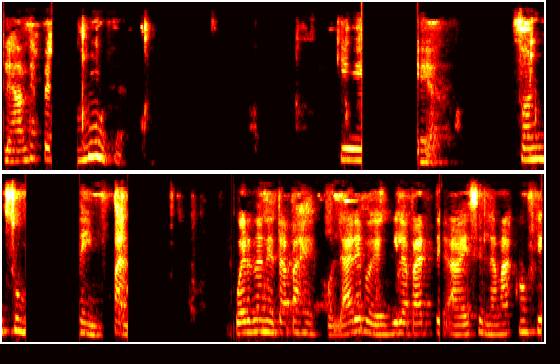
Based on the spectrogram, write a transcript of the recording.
les han despertado muchas que son sus de infancia. ¿Recuerdan etapas escolares? Porque aquí la parte, a veces la más conflictiva,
